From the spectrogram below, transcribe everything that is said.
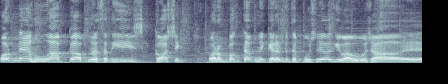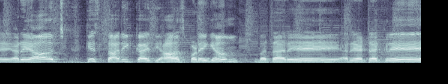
और मैं हूँ आपका अपना सतीश कौशिक। और अब वक्त अपने कैलेंडर से पूछने का कि बाबू बोशा अरे आज किस तारीख का इतिहास पढ़ेंगे हम? बता रे। अरे, अटक रे।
